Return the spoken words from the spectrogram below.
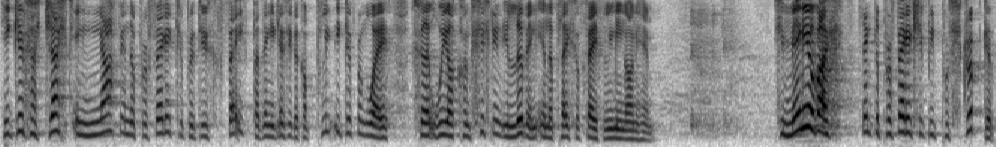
He gives us just enough in the prophetic to produce faith, but then He does it a completely different way so that we are consistently living in the place of faith, leaning on Him. See, many of us think the prophetic should be prescriptive.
